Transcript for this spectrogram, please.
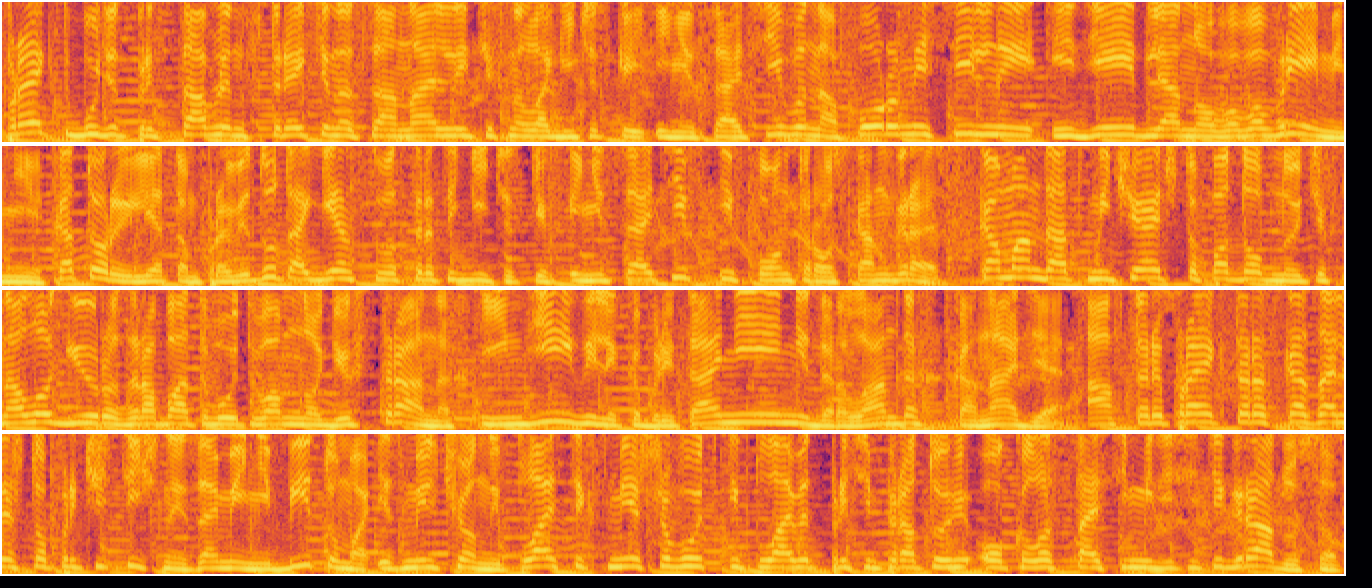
Проект будет представлен в треке национальной технологической инициативы на форуме «Сильные идеи для нового времени», который летом проведут Агентство стратегических инициатив и Фонд Росконгресс. Команда отмечает, что подобную технологию разрабатывают во многих странах – Индии, Великобритании, Нидерландах, Канаде. Авторы проекта рассказали, что при частичной замене битума и измельченный пластик смешивают и плавят при температуре около 170 градусов,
